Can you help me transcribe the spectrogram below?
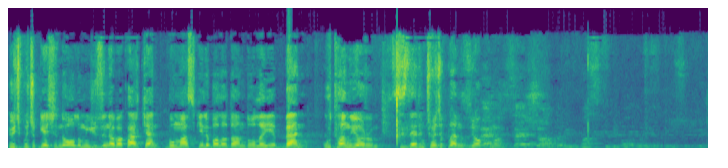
üç buçuk yaşında oğlumun yüzüne bakarken bu maskeli balodan dolayı ben utanıyorum. Sizlerin çocuklarınız yok mu? Bence sen şu anda bir maskeli balo yapıyorsun. Üç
